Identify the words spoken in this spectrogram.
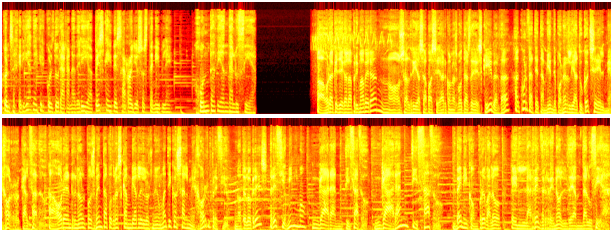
Consejería de Agricultura, Ganadería, Pesca y Desarrollo Sostenible. Junta de Andalucía. Ahora que llega la primavera, no saldrías a pasear con las botas de esquí, ¿verdad? Acuérdate también de ponerle a tu coche el mejor calzado. Ahora en Renault Postventa podrás cambiarle los neumáticos al mejor precio. ¿No te lo crees? Precio mínimo garantizado. Garantizado. Ven y compruébalo en la red Renault de Andalucía.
